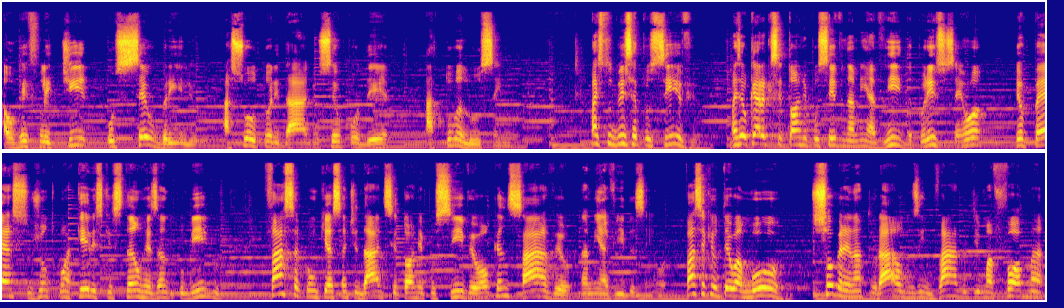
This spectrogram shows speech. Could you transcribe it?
ao refletir o seu brilho, a sua autoridade, o seu poder, a tua luz, Senhor. Mas tudo isso é possível, mas eu quero que se torne possível na minha vida, por isso, Senhor, eu peço, junto com aqueles que estão rezando comigo, faça com que a santidade se torne possível, alcançável na minha vida, Senhor. Faça que o teu amor sobrenatural nos invada de uma forma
